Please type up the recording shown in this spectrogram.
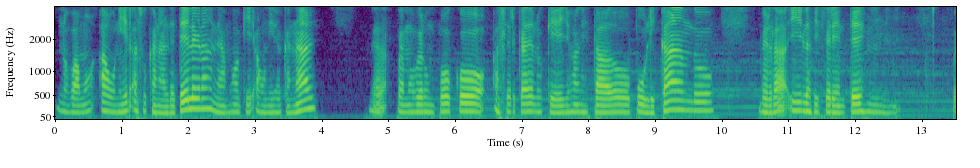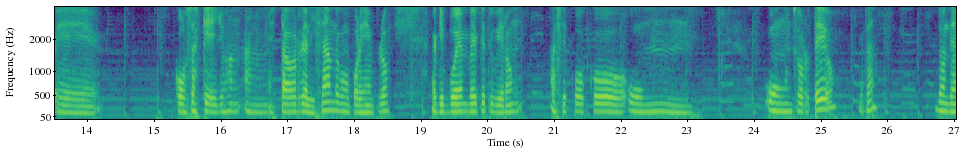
Nos vamos a unir a su canal de Telegram, le damos aquí a unir a canal Podemos ver un poco acerca de lo que ellos han estado publicando, ¿verdad? Y las diferentes mm, eh, cosas que ellos han, estado realizando, como por ejemplo, aquí pueden ver que tuvieron hace poco un, un sorteo, ¿verdad? Donde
